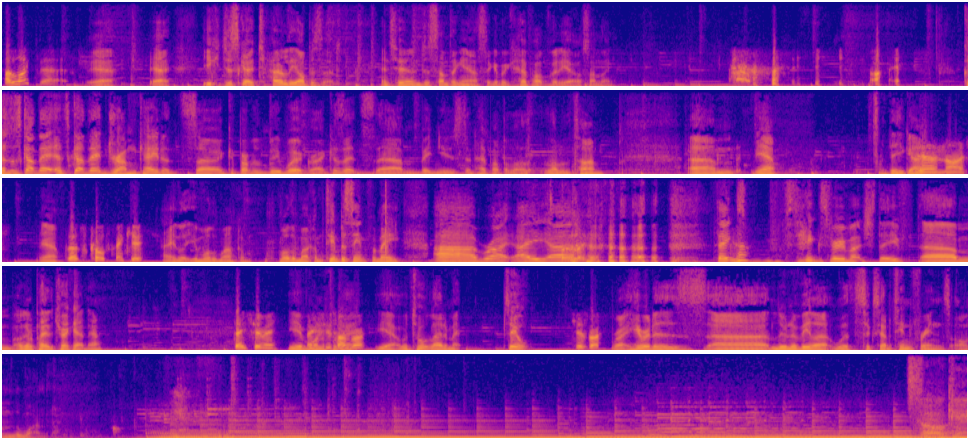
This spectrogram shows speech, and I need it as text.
I like that. Yeah, yeah. You could just go totally opposite and turn it into something else, like a big hip hop video or something. Because it's got that, it's got that drum cadence, so it could probably work, right? Because it's um, been used in hip hop a lot, a lot of the time. Um, yeah. There you go. Yeah, nice. Yeah. That's cool. Thank you. Hey, look, you're more than welcome. More than welcome. Ten percent for me. Uh, right. Hey, uh, thanks. Thanks very much, Steve. Um, I'm going to play the track out now. Thanks, Jimmy. Yeah, Thanks for wonderful. time. Yeah, we'll talk later, mate. See you. Cheers, bro. Right, here it is. Uh, Luna Villa with 6 out of 10 friends on the one. Talking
